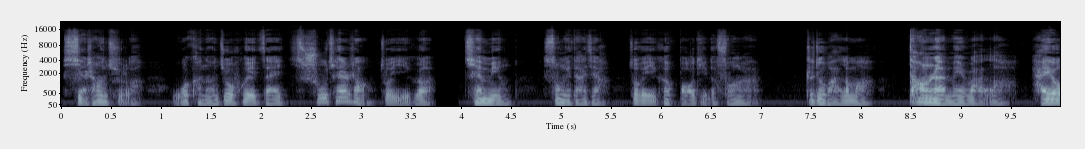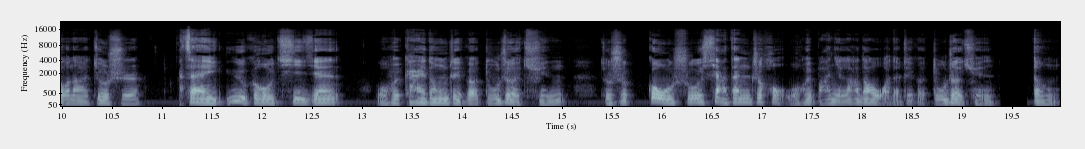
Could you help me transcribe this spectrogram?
写上去了，我可能就会在书签上做一个签名送给大家，作为一个保底的方案。这就完了吗？当然没完了。还有呢，就是在预购期间，我会开通这个读者群，就是购书下单之后，我会把你拉到我的这个读者群。等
